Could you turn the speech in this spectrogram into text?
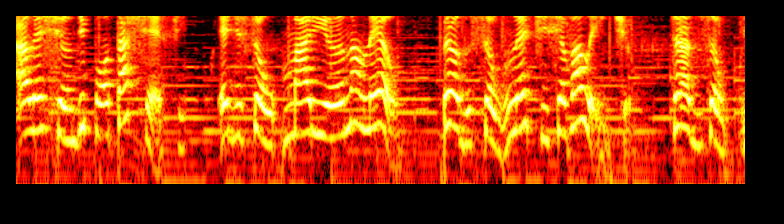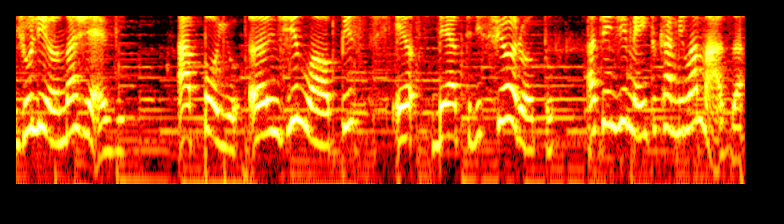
Alexandre Potashev. Edição Mariana Leão. Produção Letícia Valente. Tradução Juliana Geve. Apoio Andy Lopes e Beatriz Fioroto. Atendimento Camila Maza.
